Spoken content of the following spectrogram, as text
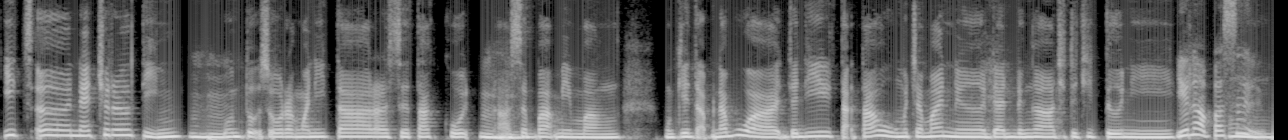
it's a natural thing Mhm. untuk seorang wanita rasa takut Mhm. ah, sebab memang mungkin tak pernah buat jadi tak tahu macam mana dan dengar cerita-cerita ni. Yelah pasal Hmm.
